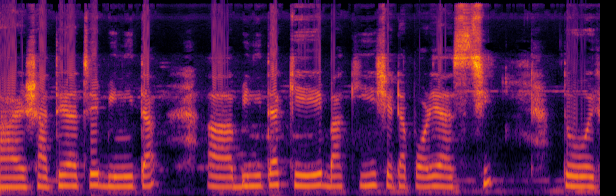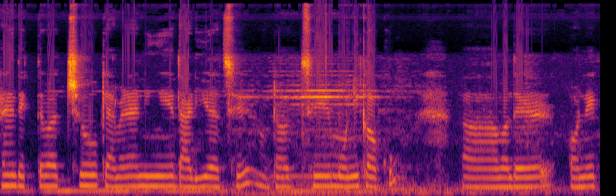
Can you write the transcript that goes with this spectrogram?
আর সাথে আছে বিনিতা। বিনিতা কে বা কি সেটা পরে আসছি। তো এখানে দেখতে পাচ্ছ ক্যামেরা নিয়ে দাঁড়িয়ে আছে ওটা হচ্ছে মণি কাকু। আমাদের অনেক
